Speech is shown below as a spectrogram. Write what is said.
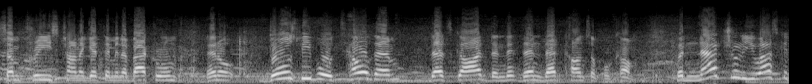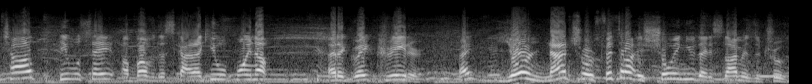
some priest trying to get them in a back room, you know, those people will tell them that's God, then, then that concept will come. But naturally, you ask a child, he will say above the sky, like he will point up at a great creator, right? Your natural fitrah is showing you that Islam is the truth.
